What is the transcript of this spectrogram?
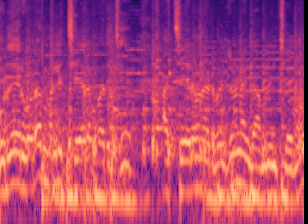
గుడి దగ్గర కూడా మళ్ళీ చీరపరిచి ఆ చీర నడిపించడం నేను గమనించాను.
